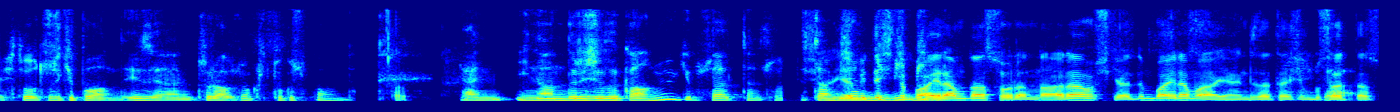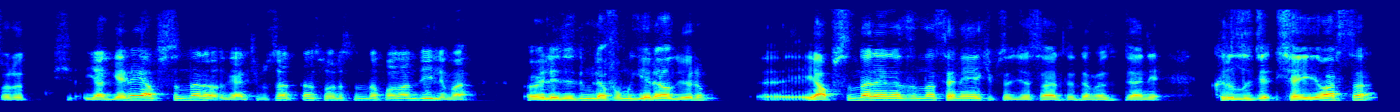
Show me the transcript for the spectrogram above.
İşte 32 puandayız yani Trabzon 49 puanda. Yani inandırıcılığı kalmıyor ki bu saatten sonra. Tam ya bir de işte bir, bayramdan sonra Nara hoş geldin bayrama yani zaten şimdi bu ya. saatten sonra ya gene yapsınlar gerçi bu saatten sonrasında falan değilim ha. Öyle dedim lafımı geri alıyorum. E, yapsınlar en azından seneye kimse cesaret edemez. Yani kırılıcı şey varsa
